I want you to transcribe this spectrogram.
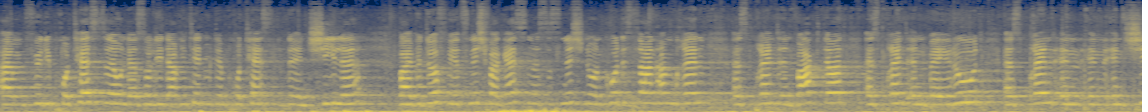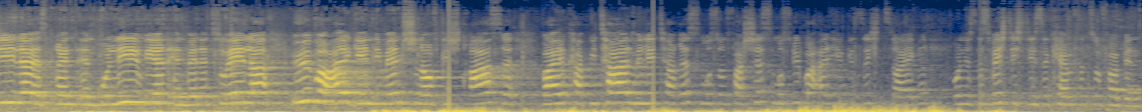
ähm, für die Proteste und der Solidarität mit den Protesten in Chile. Weil wir dürfen jetzt nicht vergessen, es ist nicht nur in Kurdistan am Brennen, es brennt in Bagdad, es brennt in Beirut, es brennt in, in, in Chile, es brennt in Bolivien, in Venezuela. Überall gehen die Menschen auf die Straße weil Kapital, Militarismus und Faschismus überall ihr Gesicht zeigen. Und es ist wichtig, diese Kämpfe zu verbinden.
